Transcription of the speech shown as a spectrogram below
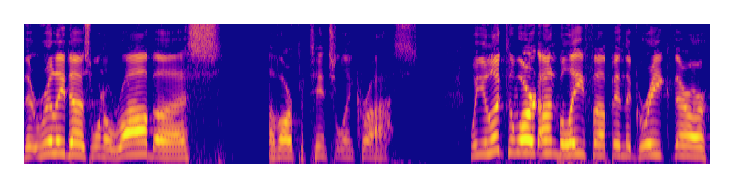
that really does want to rob us of our potential in Christ. When you look the word unbelief up in the Greek, there are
